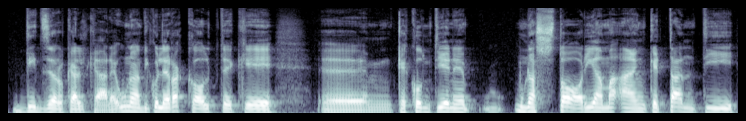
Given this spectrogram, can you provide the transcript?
di Zero Calcare, una di quelle raccolte che, eh, che contiene una storia ma anche tanti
